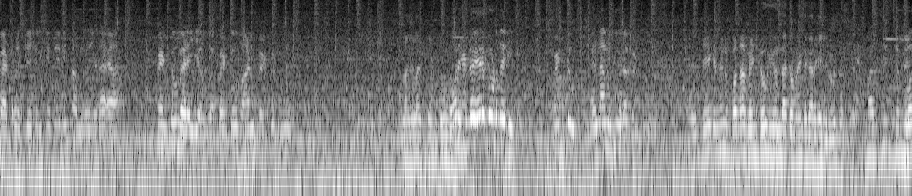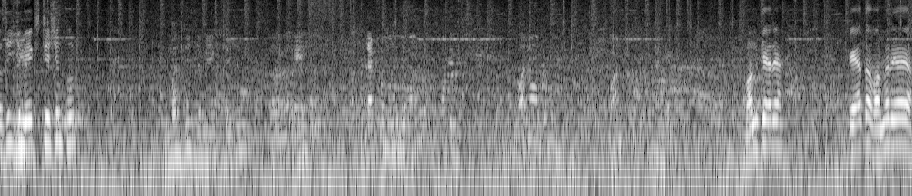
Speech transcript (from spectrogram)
ਮੈਟਰੋ ਸਟੇਸ਼ਨ ਕਿਤੇ ਵੀ ਤੁਹਾਨੂੰ ਜਿਹੜਾ ਆ ਪਿੰਟੂ ਮਿਲ ਹੀ ਜਾਊਗਾ ਪਿੰਟੂ 1 ਪਿੰਟੂ 2 ਅਲੱਗ-ਅਲੱਗ ਪਿੰਟੂ ਹੋਰ ਛੱਡੋ 에어ਪੋਰਟ ਤੇ ਵੀ ਪਿੰਟੂ ਇੰਨਾ ਮਸ਼ਹੂਰ ਆ ਪਿੰਟੂ। ਜੇ ਕਿਸੇ ਨੂੰ ਪਤਾ ਪਿੰਟੂ ਕੀ ਹੁੰਦਾ ਕਮੈਂਟ ਕਰਕੇ ਜ਼ਰੂਰ ਦੱਸਿਓ। ਮਸਜਿਦ ਜਮੇਕ ਮਸਜਿਦ ਜਮੇਕ ਸਟੇਸ਼ਨ ਤੋਂ? Masjid Jamek station train platform number 1 1 one ਕਹਿ ਰਿਹਾ। ਕਹਿ ਤਾਂ ਵਨ ਰਿਹਾ ਆ।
